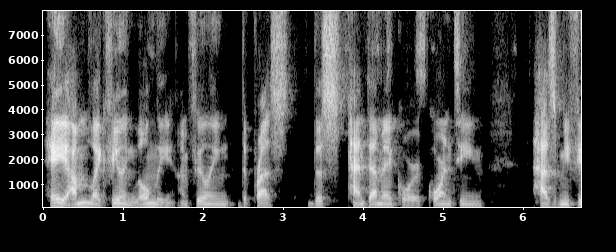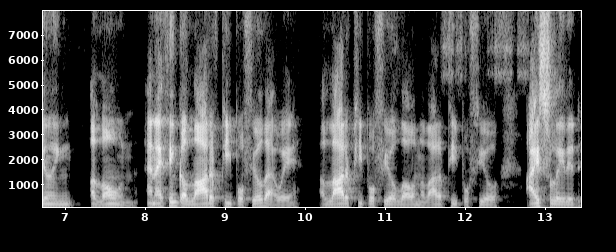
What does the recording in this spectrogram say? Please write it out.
"Hey, I'm like feeling lonely. I'm feeling depressed. This pandemic or quarantine." has me feeling alone. And I think a lot of people feel that way. A lot of people feel alone. A lot of people feel isolated.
